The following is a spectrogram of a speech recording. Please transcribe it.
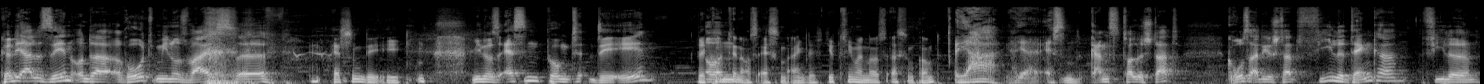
Könnt ihr alles sehen unter rot-weiß äh, Essen.de. minus essen.de. Wer kommt Und- denn aus Essen eigentlich? Gibt es jemanden, der aus Essen kommt? Ja, ja, ja, Essen, ganz tolle Stadt, großartige Stadt, viele Denker, viele,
